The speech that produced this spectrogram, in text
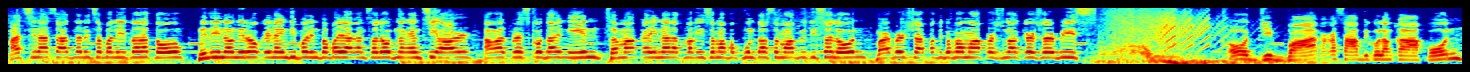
At sinasaad na rin sa balita na to, nilinaw ni Roque na hindi pa rin papayagan sa loob ng NCR ang alfresco dine-in sa mga kainan at maging sa mga pagpunta sa mga beauty salon, barbershop at iba pang mga personal care service. Oh, jiba, kakasabi ko lang kahapon.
